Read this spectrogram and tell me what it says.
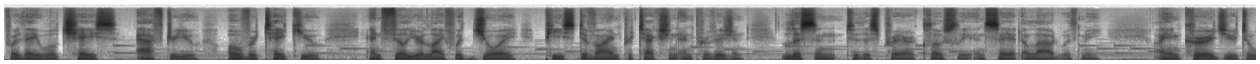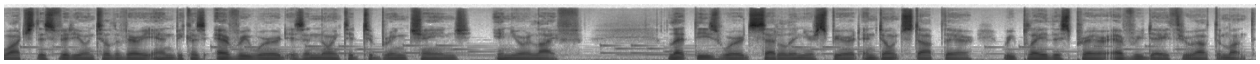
for they will chase after you, overtake you, and fill your life with joy, peace, divine protection, and provision. Listen to this prayer closely and say it aloud with me. I encourage you to watch this video until the very end because every word is anointed to bring change in your life. Let these words settle in your spirit and don't stop there. Replay this prayer every day throughout the month.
